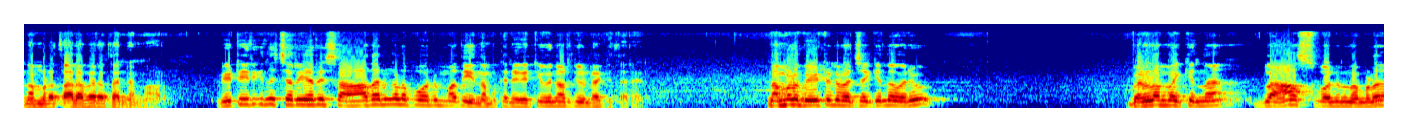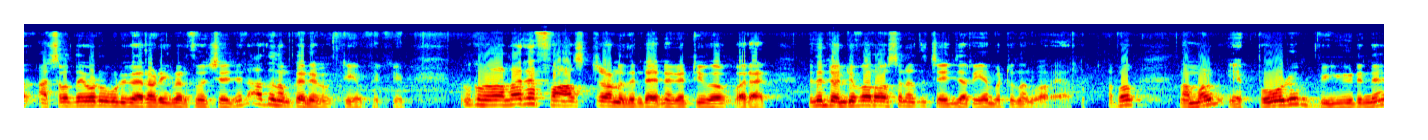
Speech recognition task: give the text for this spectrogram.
നമ്മുടെ തലവര തന്നെ മാറും. വീട്ടിലിരിക്കുന്ന ചെറിയ ചെറിയ സാധനങ്ങൾ പോലും മതി. നമുക്ക് നെഗറ്റീവ് എനർജി ഉണ്ടാക്കി തരാൻ. നമ്മൾ വീട്ടിൽ വച്ചേക്കുന്ന ഒരു വെള്ളം വയ്ക്കുന്ന ഗ്ലാസ് പോലും നമ്മൾ അശ്രദ്ധയോടുകൂടി വേറെ എവിടെയെങ്കിലും എടുത്ത് വെച്ച് കഴിഞ്ഞാൽ അത് നമുക്ക് നെഗറ്റീവ് എഫക്റ്റ് ചെയ്യും. നമുക്ക് വളരെ ഫാസ്റ്റാണ് ഇതിന്റെ നെഗറ്റീവ് വരാൻ. ഇതിന് ട്വന്റി ഫോർ ഹവേഴ്സിനകത്ത് ചേഞ്ച് അറിയാൻ പറ്റുമെന്നാണ് പറയാറ്. അപ്പോൾ നമ്മൾ എപ്പോഴും വീടിനെ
